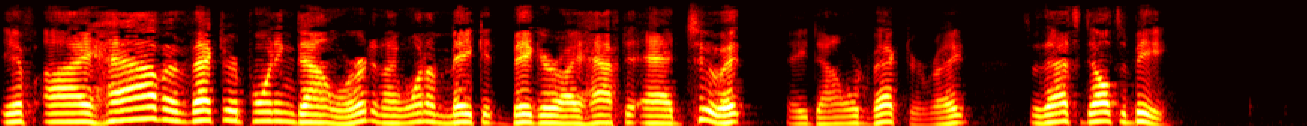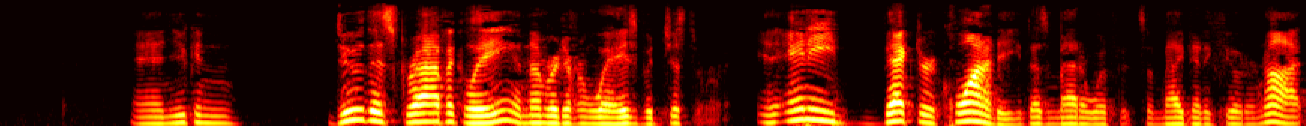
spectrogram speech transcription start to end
If I have a vector pointing downward and I want to make it bigger, I have to add to it a downward vector, right? So that's delta B. And you can do this graphically a number of different ways, but just in any vector quantity, it doesn't matter if it's a magnetic field or not,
